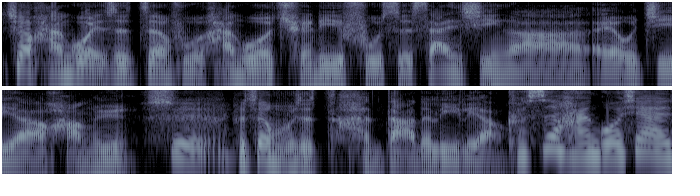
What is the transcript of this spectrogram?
就韩国也是政府，韩国全力扶持三星啊、LG 啊、航运，是。可政府是很大的力量。可是韩国现在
